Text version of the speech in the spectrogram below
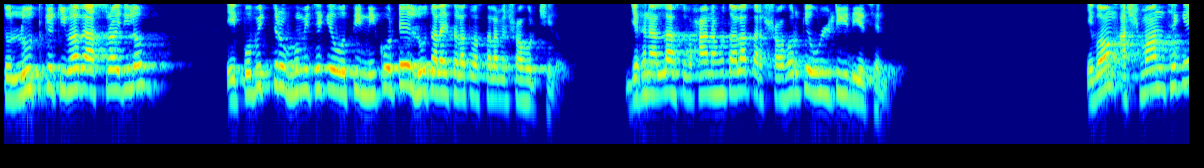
তো লুতকে কীভাবে আশ্রয় দিল? এই পবিত্র ভূমি থেকে অতি নিকটে লুত আলাই সাল্লাতামের শহর ছিল, যেখানে আল্লাহ সুবাহানহতালা তার শহরকে উল্টিয়ে দিয়েছেন। এবং আসমান থেকে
